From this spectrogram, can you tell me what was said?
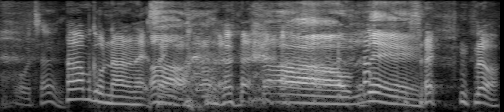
I'm gonna go with ten. I'm gonna go nine on that. Oh man. no.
